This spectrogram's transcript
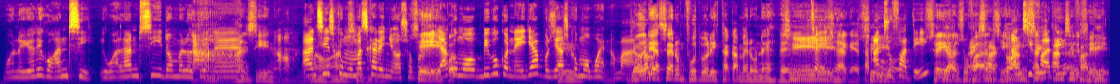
Bueno, yo digo Ansi. Igual Ansi no me lo Ah, tiene. Ansi no. Ansi No, es como Ansi más no. cariñoso, porque Sí, ya po- como vivo con ella, pues ya es como, bueno, va. Podría ser un futbolista camerunés de... Sí, o sea que sí. tampoco- Ansu Fati. Sí, Ya, Ansu Fati. Exacto, sí. Ansi Fati. Ansi Fati. Sí.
